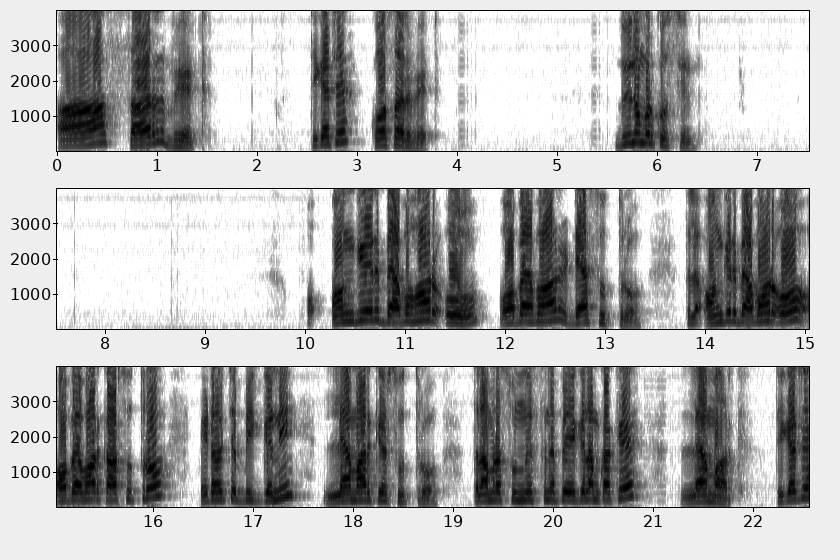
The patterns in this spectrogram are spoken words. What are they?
আসারভেট ঠিক আছে? কসারভেট দুই নম্বর কোশ্চিন অঙ্গের ব্যবহার ও অব্যবহার ড্যাশ সূত্র। তাহলে অঙ্গের ব্যবহার ও অব্যবহার কার সূত্র? এটা হচ্ছে বিজ্ঞানী ল্যামার্কের সূত্র। তাহলে আমরা শূন্যস্থানে পেয়ে গেলাম কাকে? ল্যামার্ক। ঠিক আছে?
